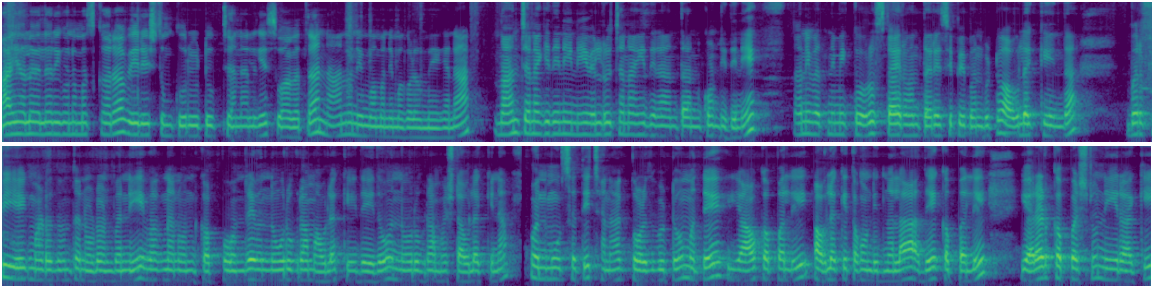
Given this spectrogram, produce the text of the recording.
ಹಾಯ್, ಹಲೋ ಎಲ್ಲರಿಗೂ ನಮಸ್ಕಾರ. ವೀರೇಶ್ ತುಮಕೂರು ಯೂಟ್ಯೂಬ್ ಚಾನಲ್ಗೆ ಸ್ವಾಗತ. ನಾನು ನಿಮ್ಮ ಮನೆ ಮಗಳು ಮೇಘನ. ನಾನು ಚೆನ್ನಾಗಿದ್ದೀನಿ ನೀವೆಲ್ಲರೂ ಚೆನ್ನಾಗಿದ್ದೀರಾ ಅಂತ ಅಂದ್ಕೊಂಡಿದ್ದೀನಿ ನಾನಿವತ್ತು ನಿಮಗೆ ತೋರಿಸ್ತಾ ಇರೋವಂಥ ರೆಸಿಪಿ ಬಂದ್ಬಿಟ್ಟು ಅವಲಕ್ಕಿಯಿಂದ ಬರ್ಫಿ ಹೇಗೆ ಮಾಡೋದು ಅಂತ ನೋಡೋಣ ಬನ್ನಿ. ಇವಾಗ ನಾನು ಒಂದು ಕಪ್ಪು, ಅಂದರೆ ಒಂದು ನೂರು ಗ್ರಾಮ್ ಅವಲಕ್ಕಿ ಇದೆ ಇದು. ಒಂದು ನೂರು ಗ್ರಾಮ್ ಅಷ್ಟು ಅವಲಕ್ಕಿನ ಒಂದು ಮೂರು ಸತಿ ಚೆನ್ನಾಗಿ ತೊಳೆದ್ಬಿಟ್ಟು, ಮತ್ತು ಯಾವ ಕಪ್ಪಲ್ಲಿ ಅವಲಕ್ಕಿ ತೊಗೊಂಡಿದ್ನಲ್ಲ, ಅದೇ ಕಪ್ಪಲ್ಲಿ ಎರಡು ಕಪ್ಪಷ್ಟು ನೀರು ಹಾಕಿ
